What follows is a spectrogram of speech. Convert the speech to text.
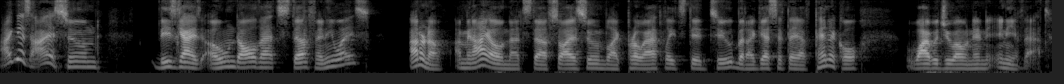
I guess I assumed these guys owned all that stuff anyways. I don't know. I mean, I own that stuff, so I assumed like pro athletes did too. But I guess if they have Pinnacle, why would you own any, any of that?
